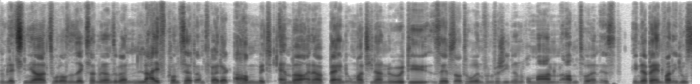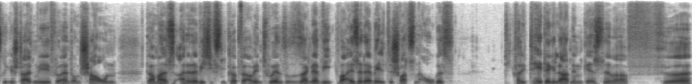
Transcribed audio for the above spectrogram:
Im letzten Jahr, 2006, hatten wir dann sogar ein Live-Konzert am Freitagabend mit Amber, einer Band um Martina Nöth, die selbst Autorin von verschiedenen Romanen und Abenteuern ist. In der Band waren illustre Gestalten wie Florian Don Schauen, damals einer der wichtigsten Köpfe Aventurien, sozusagen der Wegweiser der Welt des schwarzen Auges. Die Qualität der geladenen Gäste war für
